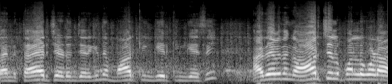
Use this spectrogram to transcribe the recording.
దాన్ని తయారు చేయడం జరిగింది. మార్కింగ్ గీర్కింగ్ వేసి అదేవిధంగా ఆర్చిల పనులు కూడా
